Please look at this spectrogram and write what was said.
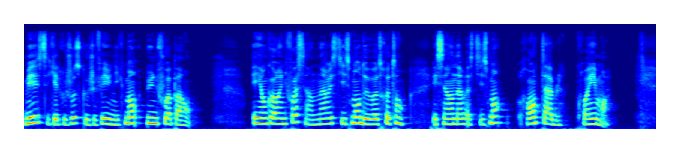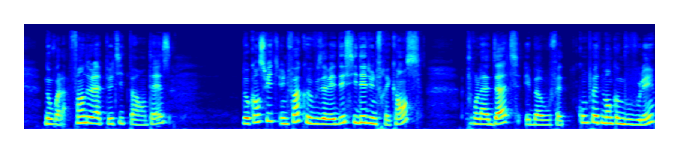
Mais c'est quelque chose que je fais uniquement une fois par an. Et encore une fois, c'est un investissement de votre temps. Et c'est un investissement rentable, croyez-moi. Donc voilà, fin de la petite parenthèse. Donc ensuite, une fois que vous avez décidé d'une fréquence, pour la date, et eh ben vous faites complètement comme vous voulez.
